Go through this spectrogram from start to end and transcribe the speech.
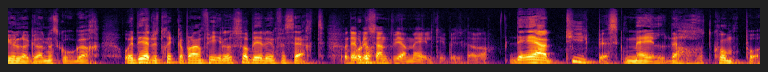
gull og grønne skoger. Og idet du trykker på den filen, så blir du infisert. Og det blir sendt via mail, typisk? eller? Det er typisk mail det har kommet på.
